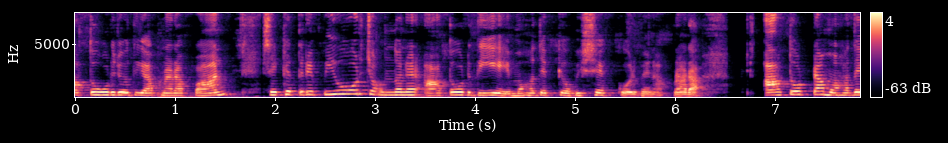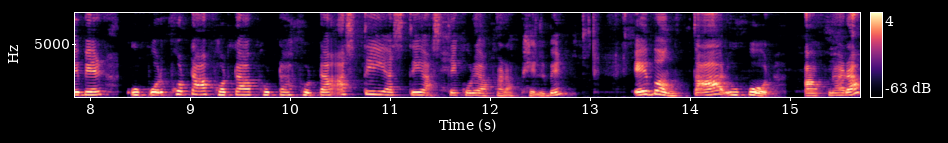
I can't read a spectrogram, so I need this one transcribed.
আতর যদি আপনারা পান, সেক্ষেত্রে পিওর চন্দনের আতর দিয়ে মহাদেবকে অভিষেক করবেন আপনারা। আতরটা মহাদেবের উপর ফোটা ফোটা ফোটা ফোটা আস্তে আস্তে আস্তে করে আপনারা ফেলবেন এবং তার উপর আপনারা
